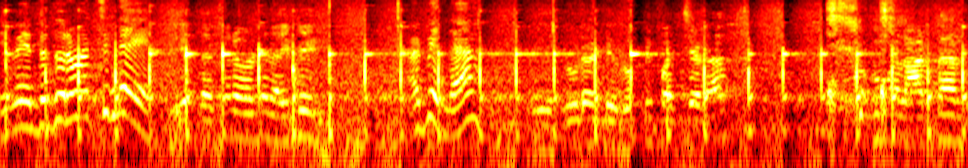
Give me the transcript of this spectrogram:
ఏమో ఎంత దూరం వచ్చిందే? దగ్గర పడ్డది అయిపోయింది. అయిపోయిందా? చూడండి రోటి పచ్చడా. ఆడుతాను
